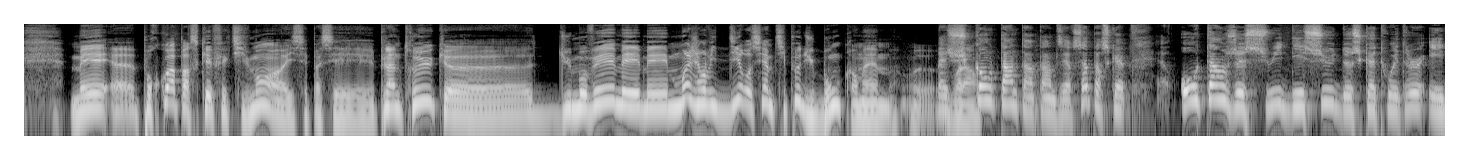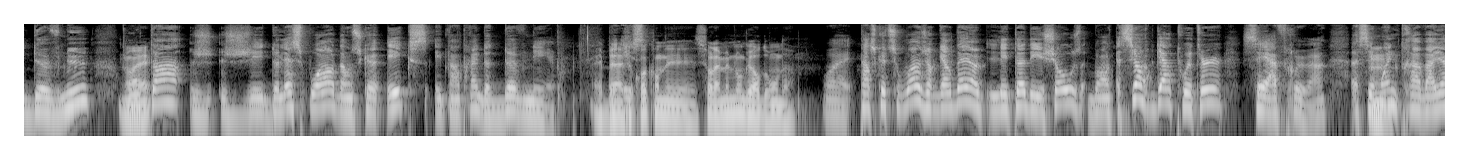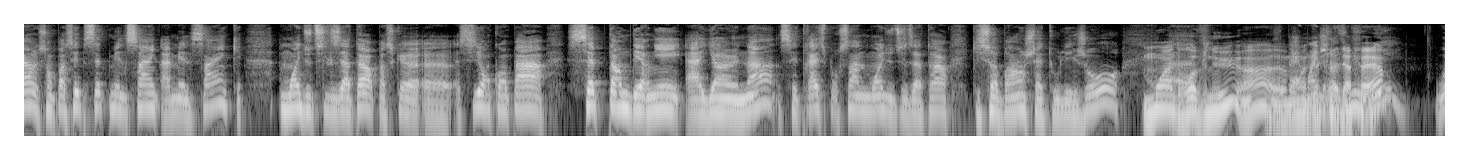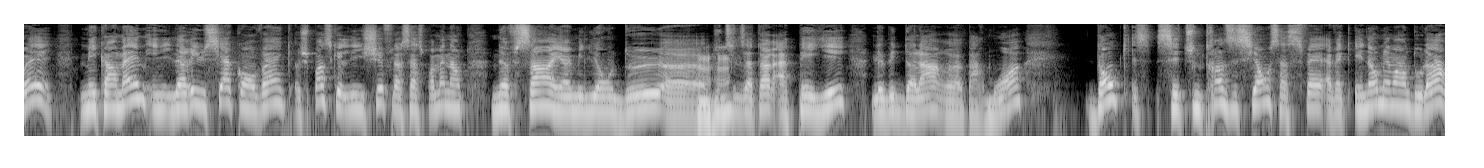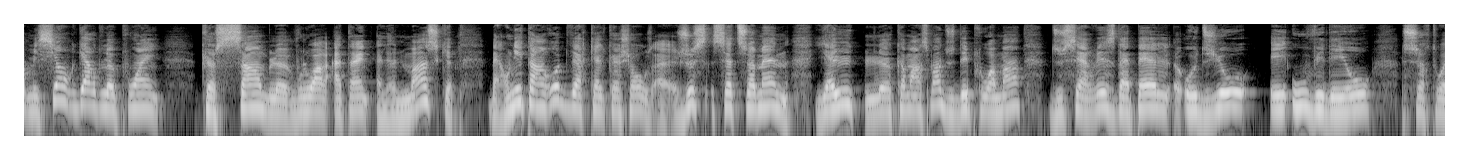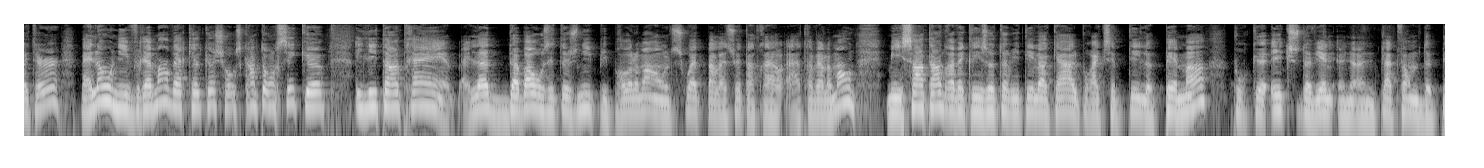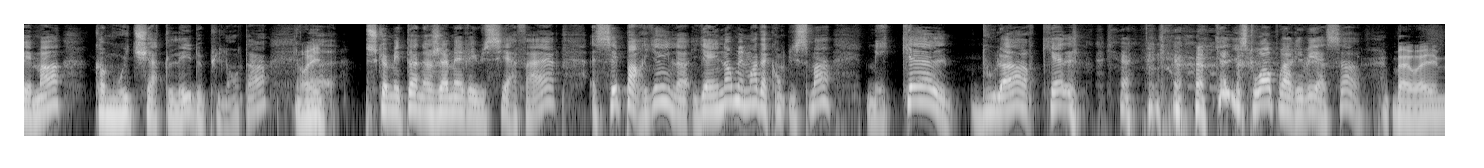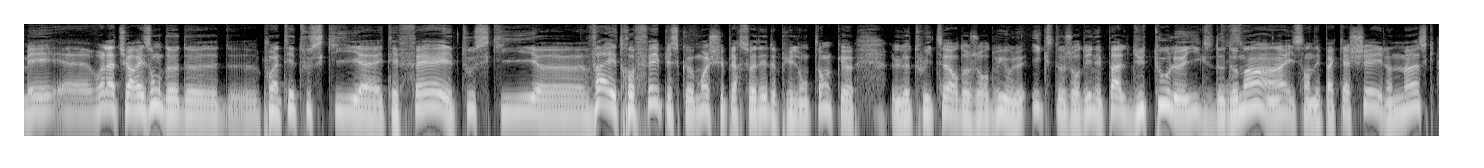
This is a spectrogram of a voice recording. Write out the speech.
Mais pourquoi? Parce qu'effectivement effectivement, euh, il s'est passé plein de trucs, euh, du mauvais, mais, mais moi j'ai envie de dire aussi un petit peu du bon quand même. Euh, ben, Je suis content de t'entendre dire ça parce que autant je suis déçu de ce que Twitter est devenu, autant j'ai de l'espoir dans ce que X est en train de devenir. Eh ben, je crois qu'on est sur la même longueur d'onde. Ouais, parce que tu vois, je regardais l'état des choses. Bon, si on regarde Twitter, c'est affreux. Hein? C'est hmm. moins de travailleurs, ils sont passés de 7005 à 1005, moins d'utilisateurs parce que euh, si on compare septembre dernier à il y a un an, c'est 13% de moins d'utilisateurs qui se branchent à tous les jours. Moins de euh, revenus, hein, ben, moins, de chiffre d'affaires. Oui, mais quand même, il a réussi à convaincre, je pense que les chiffres, là, ça se promène entre 900 et 1 million euh, d'utilisateurs à payer le 8 dollars euh, par mois. Donc, c'est une transition, ça se fait avec énormément de douleur, mais si on regarde le point que semble vouloir atteindre Elon Musk, ben on est en route vers quelque chose. Euh, juste cette semaine, il y a eu le commencement du déploiement du service d'appel audio et ou vidéo sur Twitter, ben là on est vraiment vers quelque chose. Quand on sait que il est en train, ben là d'abord aux États-Unis, puis probablement on le souhaite par la suite à, travers le monde, mais s'entendre avec les autorités locales pour accepter le paiement, pour que X devienne une, plateforme de paiement comme WeChat l'est depuis longtemps. Oui. Euh, ce que Meta n'a jamais réussi à faire, c'est pas rien là. Il y a énormément d'accomplissements, mais quelle douleur, quelle Quelle histoire pour arriver à ça? Ben ouais, mais euh, voilà, tu as raison de, de, de, pointer tout ce qui a été fait et tout ce qui euh, va être fait, puisque moi je suis persuadé depuis longtemps que le Twitter d'aujourd'hui ou le X d'aujourd'hui n'est pas du tout le X de demain. Hein, il s'en est pas caché, Elon Musk.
